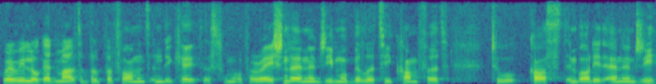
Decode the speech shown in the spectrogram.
where we look at multiple performance indicators from operational energy, mobility, comfort, to cost, embodied energy,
